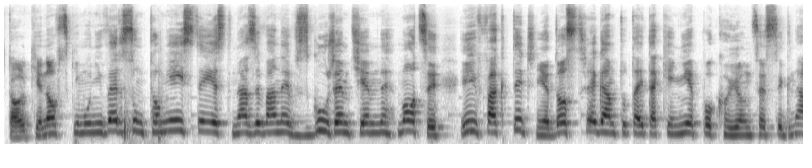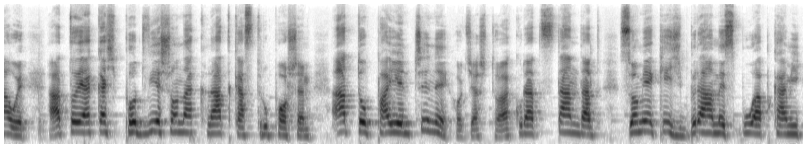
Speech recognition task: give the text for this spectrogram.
W Tolkienowskim uniwersum to miejsce jest nazywane wzgórzem ciemnych mocy i faktycznie dostrzegam tutaj takie niepokojące sygnały. A to jakaś podwieszona klatka z truposzem, a to pajęczyny, chociaż to akurat standard. Są jakieś bramy z pułapkami,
